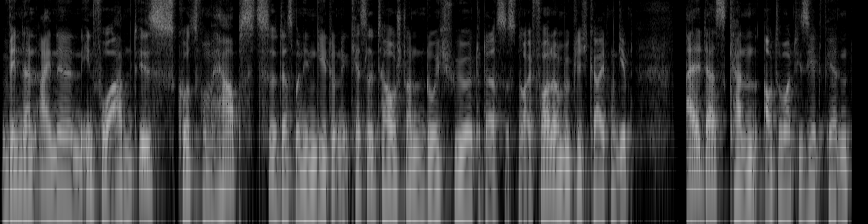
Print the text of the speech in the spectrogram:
wenn dann ein Infoabend ist, kurz vorm Herbst, dass man hingeht und den Kesseltausch dann durchführt oder dass es neue Fördermöglichkeiten gibt. All das kann automatisiert werden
